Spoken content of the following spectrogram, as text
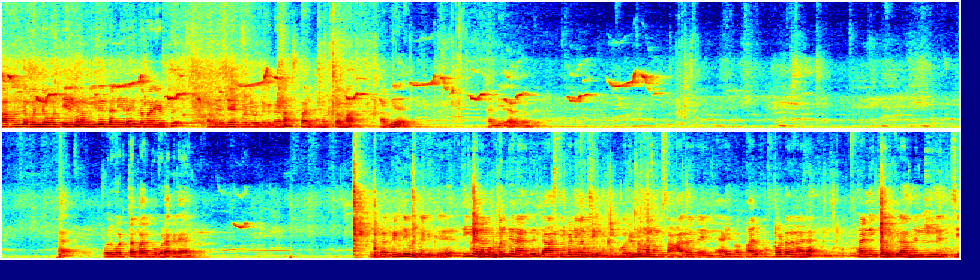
பாத்திரத்தில் கொஞ்சம் ஒட்டி இருக்கு. நம்ம இதே தண்ணியில் இந்த மாதிரி எடுத்து அப்படியே ஷேக் பண்ணி விட்டுக்கிட்டோன்னா பருப்பு மொத்தமாக அப்படியே தண்ணியில் வந்து. ஒரு ஒட்டை பருப்பு கூட கிடையாது. இப்போ கிண்டி விட்டுக்கிட்டு தீயை நம்ம கொஞ்ச நேரத்துக்கு ஜாஸ்தி பண்ணி வச்சுக்கலாம் ஒரு ரெண்டு மூணு நிமிஷம் ஆகிற டைமில் இப்போ பருப்பு போட்டதுனால தண்ணி கொதிக்கிற அப்படி நின்றுச்சு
